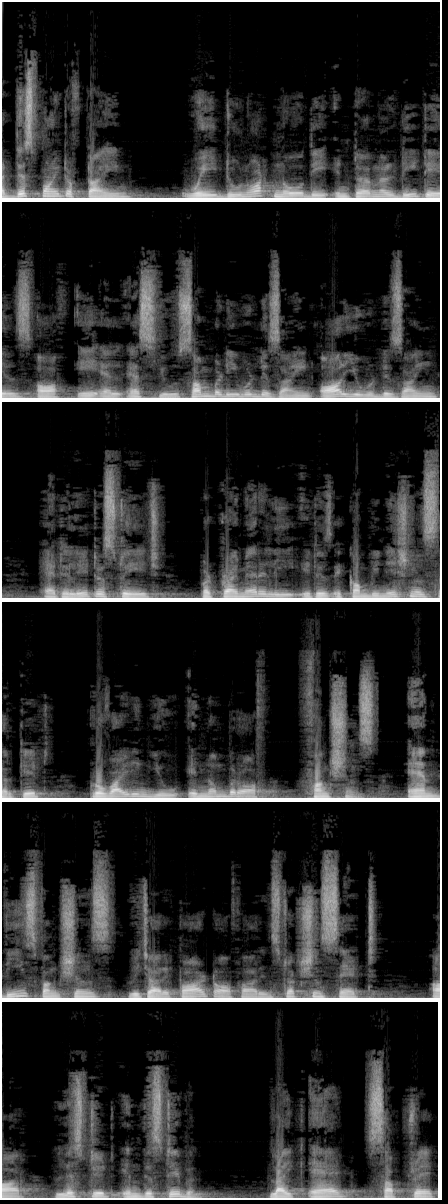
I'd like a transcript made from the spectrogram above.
At this point of time, we do not know the internal details of ALSU. Somebody would design, or you would design at a later stage, but primarily it is a combinational circuit providing you a number of functions and these functions which are a part of our instruction set are listed in this table, like add, subtract,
